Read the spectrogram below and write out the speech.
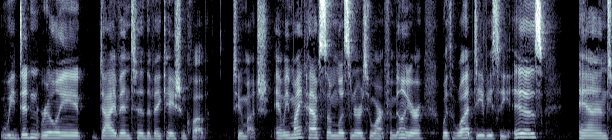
we didn't really dive into the Vacation Club too much. And we might have some listeners who aren't familiar with what DVC is and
